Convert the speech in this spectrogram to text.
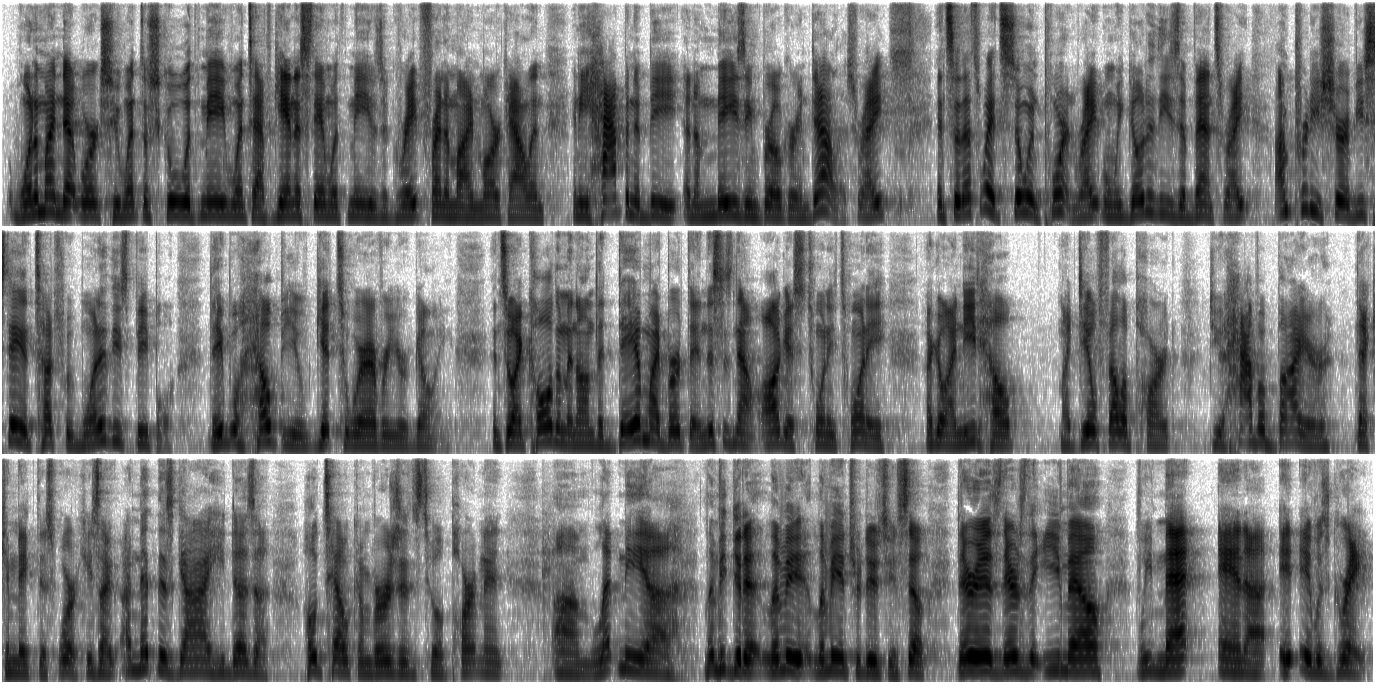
One of my networks who went to school with me, went to Afghanistan with me, he was a great friend of mine, Mark Allen, and he happened to be an amazing broker in Dallas, right? And so that's why it's so important, right? When we go to these events, right? I'm pretty sure if you stay in touch with one of these people, they will help you get to wherever you're going. And so I called him, and on the day of my birthday, and this is now August 2020, I go, I need help. My deal fell apart. Do you have a buyer that can make this work? He's like, I met this guy. He does a hotel conversions to apartment. Um, let me uh, let me get it. Let me let me introduce you. So there is there's the email. We met, and uh, it, it was great,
